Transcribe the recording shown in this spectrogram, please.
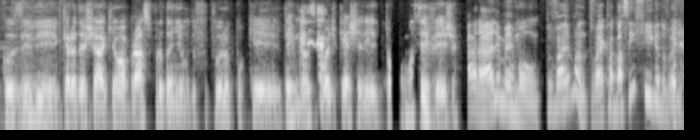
Inclusive, quero deixar aqui um abraço pro Danilo do futuro, porque terminando esse podcast, ele tomou uma cerveja. Caralho, meu irmão, tu vai, mano, tu vai acabar sem fígado, velho.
